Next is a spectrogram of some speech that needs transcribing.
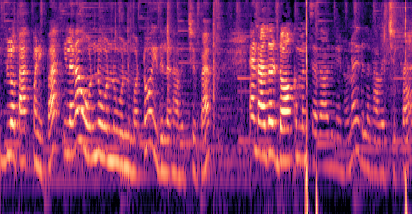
இவ்வளோ பேக் பண்ணிப்பேன். இல்லைனா ஒன்று ஒன்று ஒன்று மட்டும் இதில் நான் வச்சுப்பேன். அண்ட் அதர் டாக்குமெண்ட்ஸ் ஏதாவது வேணும்னா இதில் நான் வச்சுப்பேன்.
